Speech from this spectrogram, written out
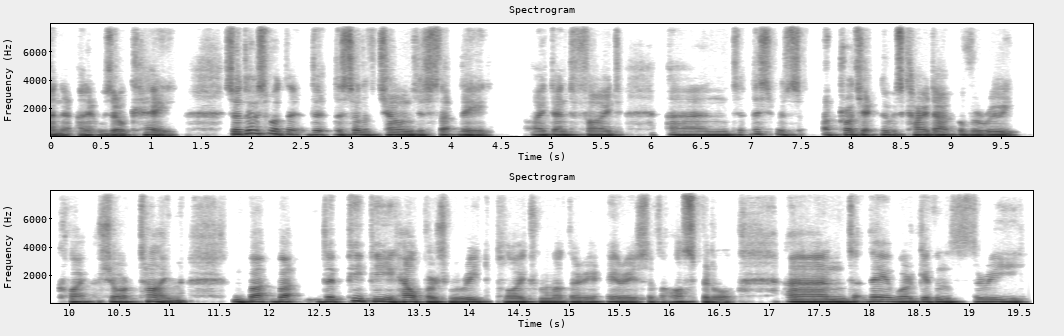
and and it was okay. So those were the, the, the sort of challenges that they identified, and this was a project that was carried out over really quite a short time. But but the PPE helpers were redeployed from other areas of the hospital, and they were given three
